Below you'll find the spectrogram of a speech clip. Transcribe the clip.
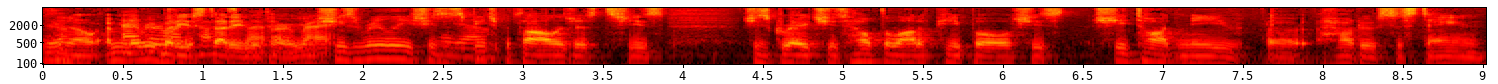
you know, I mean, Everyone everybody has studied with her. her, right. She's really she's a Yeah. speech pathologist. She's she's great. She's helped a lot of people. She's she taught me uh, how to sustain.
